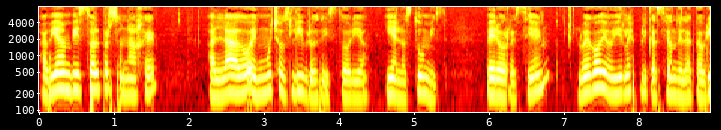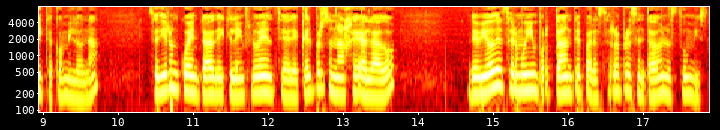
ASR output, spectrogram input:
Habían visto al personaje al lado en muchos libros de historia y en los tumis, pero recién, luego de oír la explicación de la cabrita comilona, se dieron cuenta de que la influencia de aquel personaje alado debió de ser muy importante para ser representado en los tumis,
